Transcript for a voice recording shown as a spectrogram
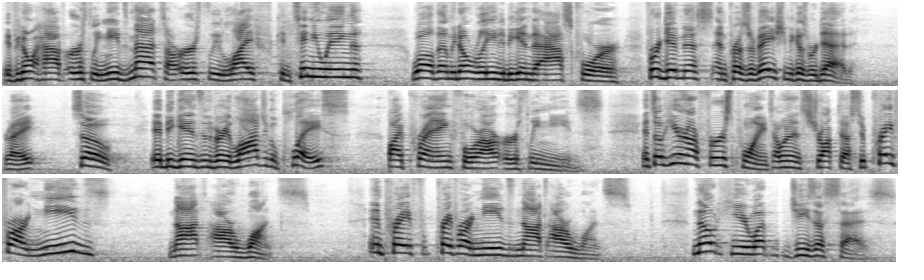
If we don't have earthly needs met, our earthly life continuing, well, then we don't really need to begin to ask for forgiveness and preservation because we're dead, right? So it begins in a very logical place by praying for our earthly needs. And so, here in our first point, I want to instruct us to pray for our needs, not our wants. And pray for, pray for our needs, not our wants. Note here what Jesus says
